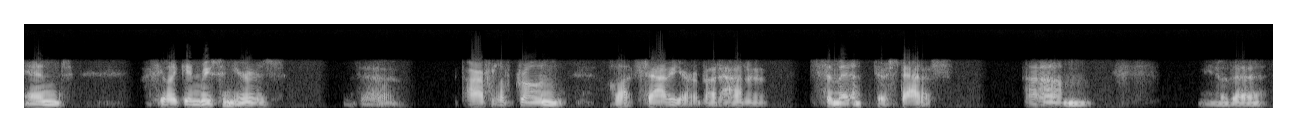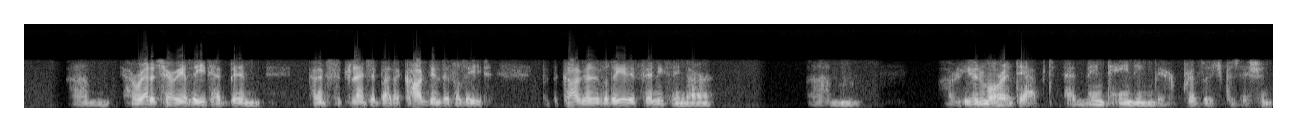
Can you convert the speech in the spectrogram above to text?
And I feel like in recent years, the powerful have grown a lot savvier about how to cement their status. Um, you know, the um, hereditary elite had been kind of supplanted by the cognitive elite. But the cognitive elite, if anything, are um, are even more adept at maintaining their privileged position,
